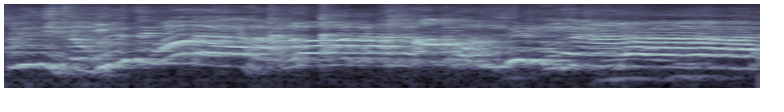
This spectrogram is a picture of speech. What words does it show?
준이 동생이다. 와 동생이다.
